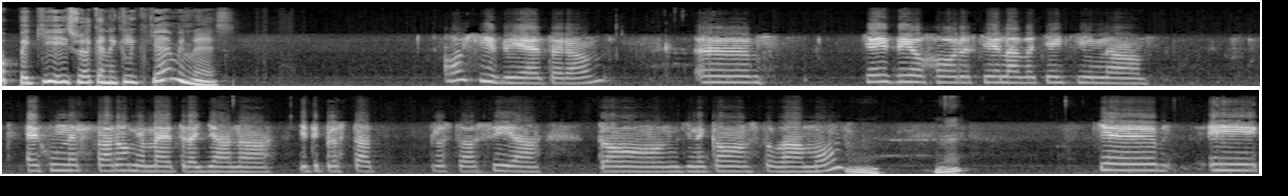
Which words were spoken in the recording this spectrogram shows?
οπ, εκεί σου έκανε κλικ και έμεινες. όχι ιδιαίτερα. Ε, και οι δύο χώρες, και η Ελλάδα και η Κίνα, έχουν παρόμοια μέτρα για, να, για την προστα, προστασία των γυναικών στο γάμο Μμ, Ναι. και η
